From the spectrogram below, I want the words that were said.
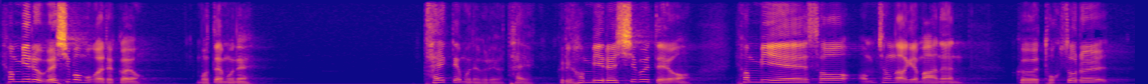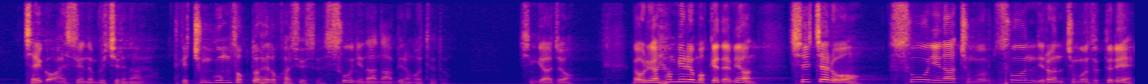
현미를 왜 씹어 먹어야 될까요? 뭐 때문에? 타액 때문에 그래요. 타액. 그리고 현미를 씹을 때요. 현미에서 엄청나게 많은 그 독소를 제거할 수 있는 물질이 나와요. 특히 중금속도 해독할 수 있어요. 수은이나 납 이런 것들도 신기하죠. 그러니까 우리가 현미를 먹게 되면 실제로 수은이나 중금 수은 이런 중금속들이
